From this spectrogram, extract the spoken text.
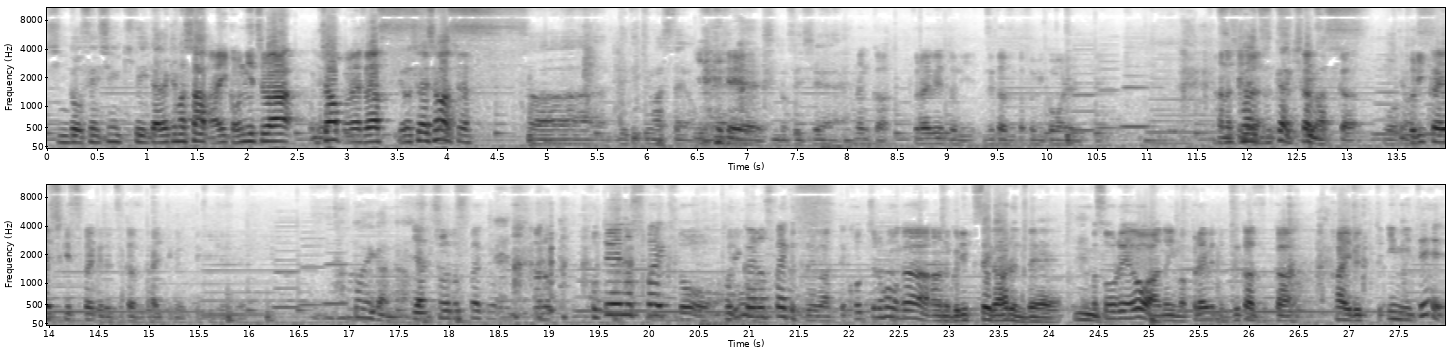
振動選手に来ていただきました。はい、こんにちは。こんにちはお願いします。よろしくお願いします。さあ、出てきましたよ。いやいやいや振動選手。なんか、プライベートにずかずか踏み込まれるっていう 話が。ずかずか来てますずかもう取り替え式スパイクでずかずか入ってくるって聞いてるんで。例えがな。いや、ちょうどスパイクあの、固定のスパイクと取り替えのスパイクっていうのがあって、こっちの方が、あの、グリップ性があるんで、うんそれを、あの、今、プライベートにずかずか入るって意味で、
